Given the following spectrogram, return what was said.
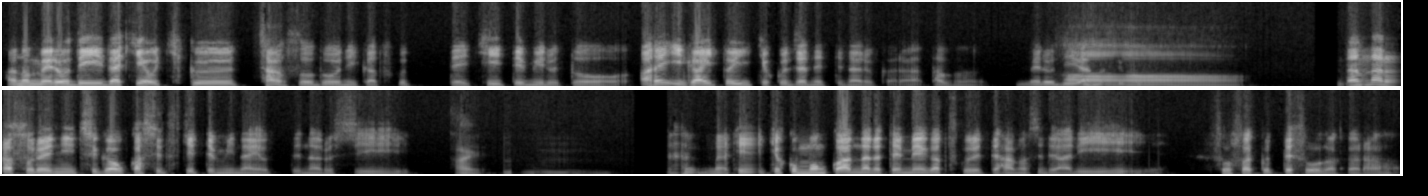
あのメロディーだけを聞くチャンスをどうにか作って聞いてみると、あれ意外といい曲じゃねってなるから、多分、メロディーあの曲。なんならそれに違う歌詞つけてみなよってなるし、はい。うん まあ結局文句あんならてめえが作れって話であり、創作ってそうだから、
